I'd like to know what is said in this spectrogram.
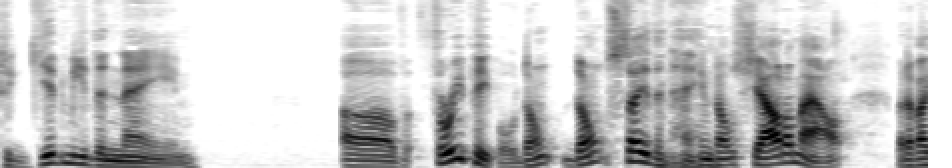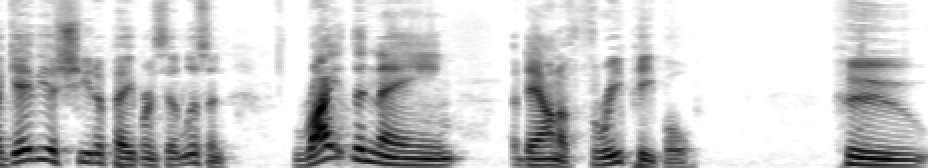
to give me the name of three people, don't don't say the name, don't shout them out, but if I gave you a sheet of paper and said, "Listen, write the name down of three people who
